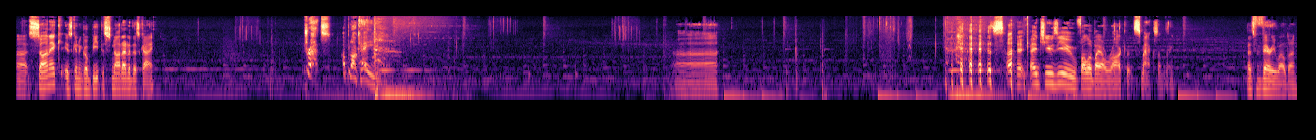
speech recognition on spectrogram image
uh, Sonic is going to go beat the snot out of this guy. Trats! A blockade! Sonic, I choose you, followed by a rock that smacks something. That's very well done.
